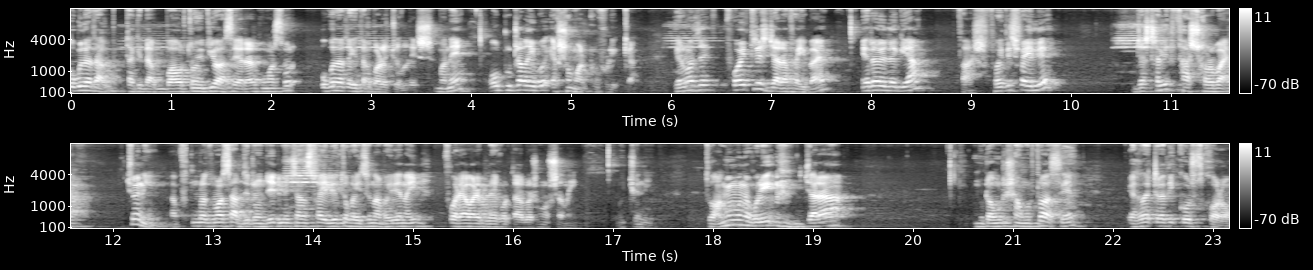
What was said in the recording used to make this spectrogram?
ওগুলো থাক, থাকি থাক, বা অর্থনীতিও আছে এরার কমার্সের, ওগুলো থেকে থাকবে আরও চল্লিশ। মানে ও টোটাল আইব একশো মার্কের পরীক্ষা। এর মাঝে পঁয়ত্রিশ যারা পাইবায় এরা হইলে গিয়া ফার্স্ট পঁয়ত্রিশ পাইলে জাস্ট খালি ফার্স্ট করবাই। বুঝছ নি? আর তোমরা, তোমার সাবজেক্ট অনুযায়ী তুমি চান্স পাইলে তো পাইছো, না পাইলে নাই, পরে আবার অ্যাপ্লাই করতে পারবে, সমস্যা নাই। বুঝছ তো আমি মনে করি, যারা মোটামুটি সামর্থ্য আছে এক হাজার টাকা দিয়ে কোর্স করো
